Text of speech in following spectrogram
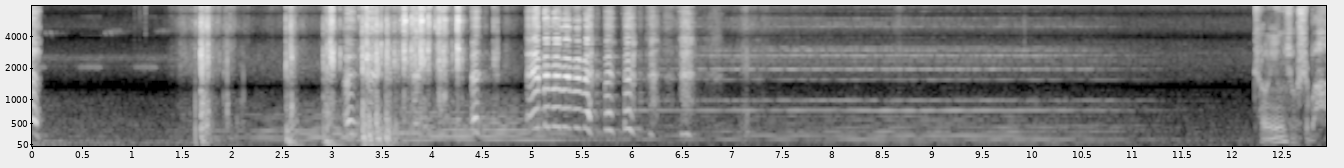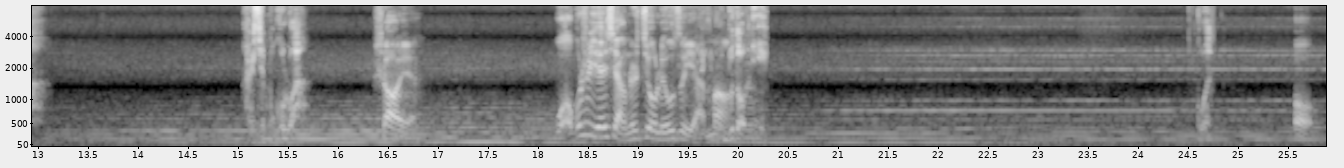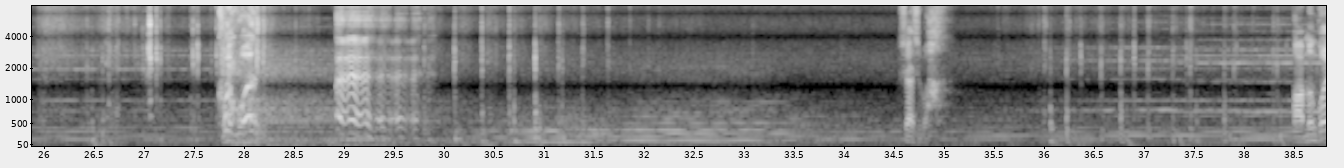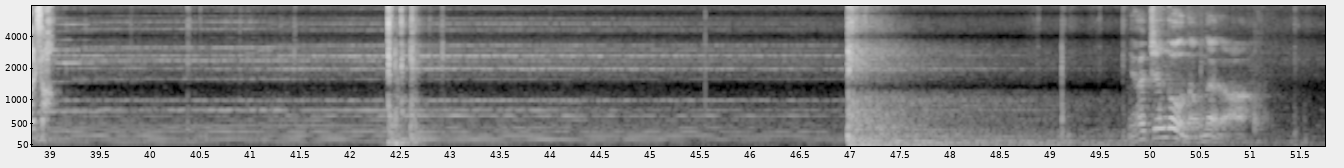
哎哎哎！别别别别别别！逞英雄是吧？还嫌不够乱？少爷，我不是也想着救刘子言吗？轮不到你，把门关上。你还真够能耐的啊！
